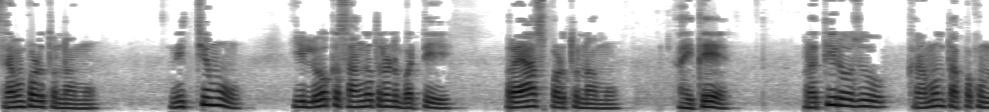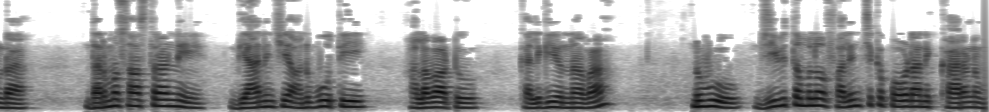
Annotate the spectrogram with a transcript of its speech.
శ్రమపడుతున్నాము. నిత్యము ఈ లోక సంగతులను బట్టి ప్రయాసపడుతున్నాము. అయితే ప్రతిరోజు క్రమం తప్పకుండా ధర్మశాస్త్రాన్ని ధ్యానించే అనుభూతి అలవాటు కలిగి ఉన్నావా? నువ్వు జీవితంలో ఫలించకపోవడానికి కారణం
